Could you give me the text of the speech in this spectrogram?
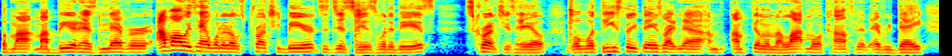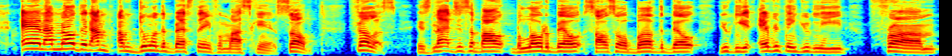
But my my beard has never. I've always had one of those crunchy beards. It just is what it is. It's crunchy as hell. But with these three things right now, I'm I'm feeling a lot more confident every day, and I know that I'm I'm doing the best thing for my skin. So, fellas, it's not just about below the belt; it's also above the belt. You can get everything you need from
